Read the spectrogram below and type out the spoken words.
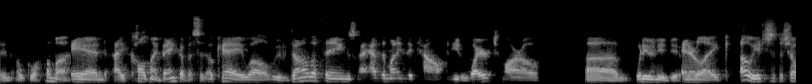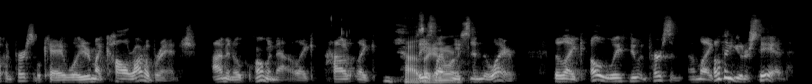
in Oklahoma and I called my bank up. I said, okay, well, we've done all the things. I have the money in the account. I need a wire tomorrow. Um, what do you need to do? And they're like, oh, you just have to show up in person. Okay, well, you're my Colorado branch. I'm in Oklahoma now. Like, how, like, How's please let to me send the wire. They're like, oh, we have to do it in person. I'm like, I don't think you understand.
